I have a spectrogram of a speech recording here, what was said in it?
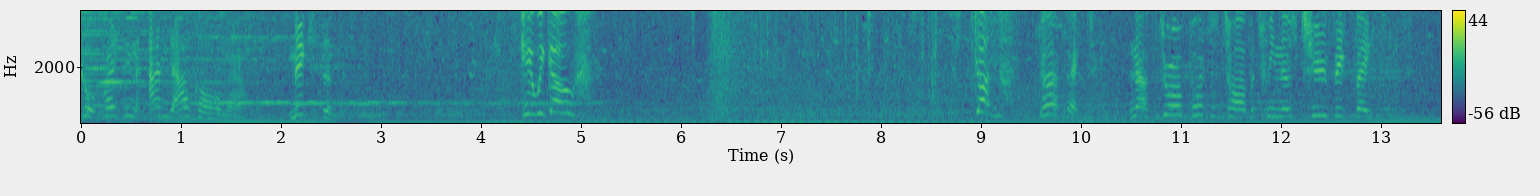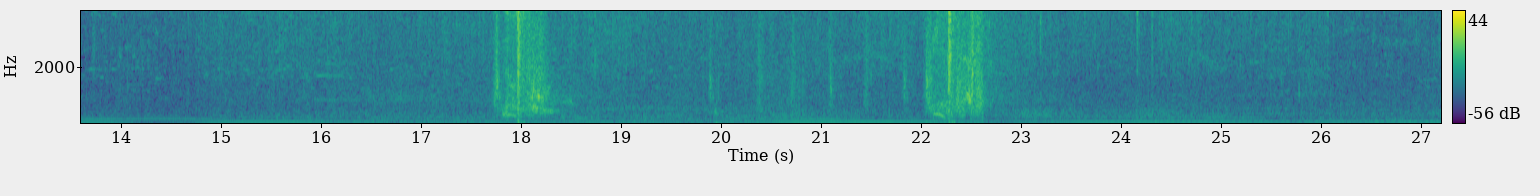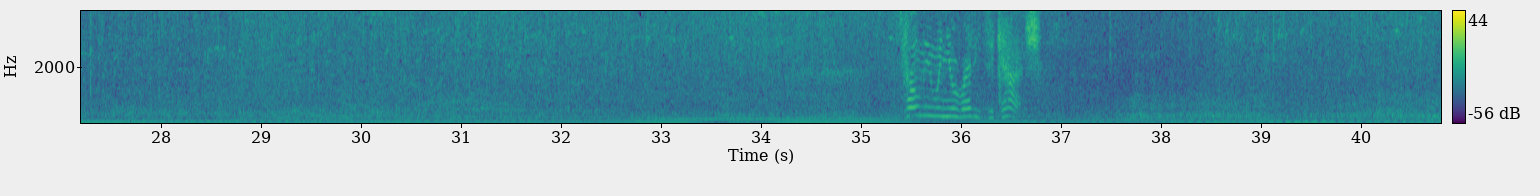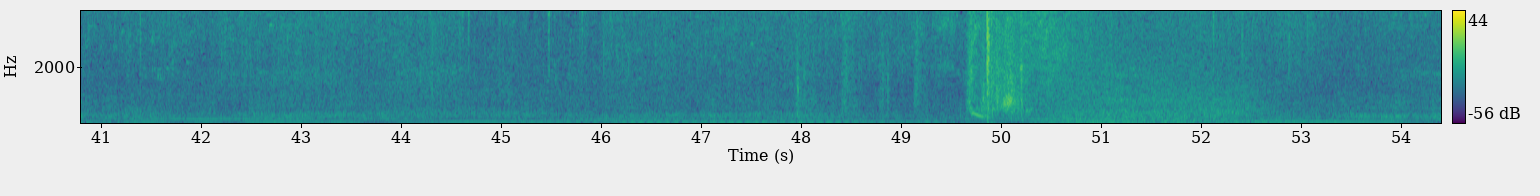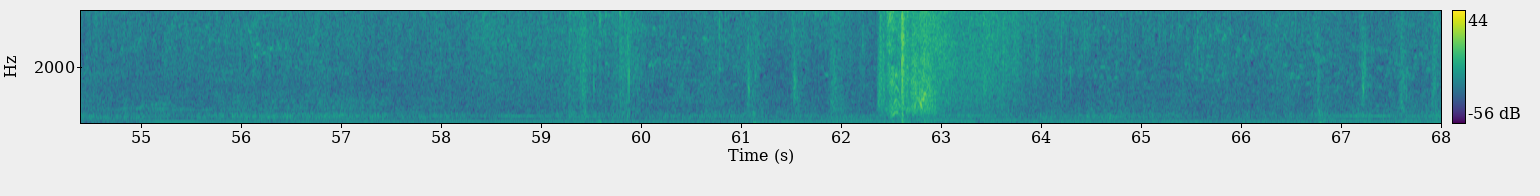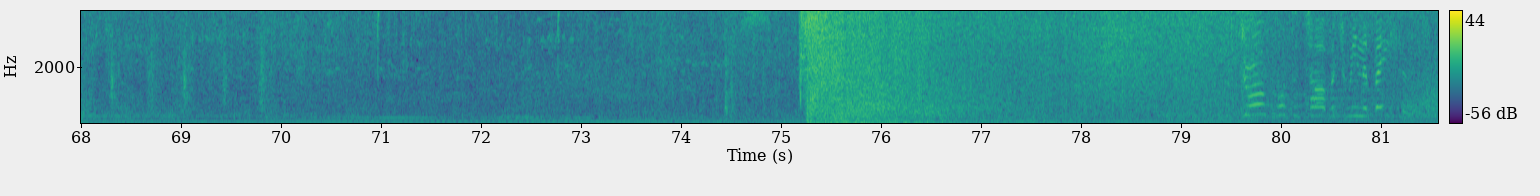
Got resin and alcohol now. Mix them. Here we go. Done. Perfect. Now throw a pot of tar between those two big basins. Tell me when you're ready to catch. Of tar between the basins.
